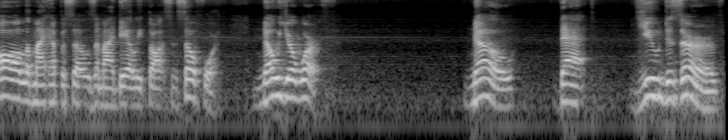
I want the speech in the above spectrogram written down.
all of my episodes and my daily thoughts and so forth, know your worth. Know that you deserve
